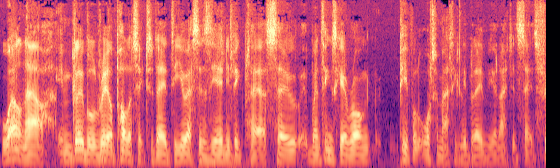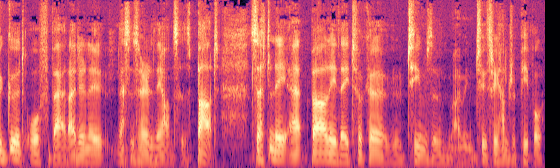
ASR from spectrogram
Well, now, in global real politics today, the US is the only big player. So when things go wrong, people automatically blame the United States for good or for bad. I don't know necessarily the answers, but certainly at Bali they took a, teams of I mean two three hundred people,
